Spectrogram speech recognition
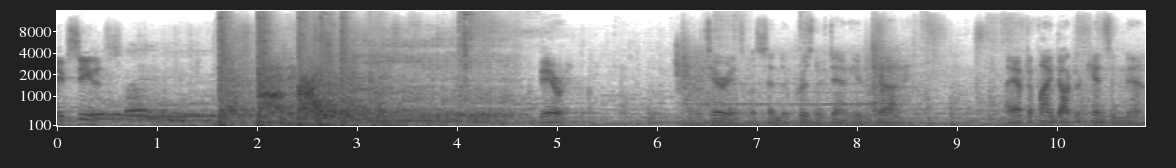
They've seen us. Baron. The Terrans must send their prisoners down here to die. I have to find Dr. Kenson now.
